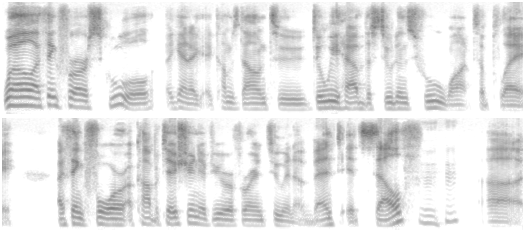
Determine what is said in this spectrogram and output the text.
Well, I think for our school, again, it, it comes down to do we have the students who want to play? I think for a competition, if you're referring to an event itself, Mm-hmm. uh,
